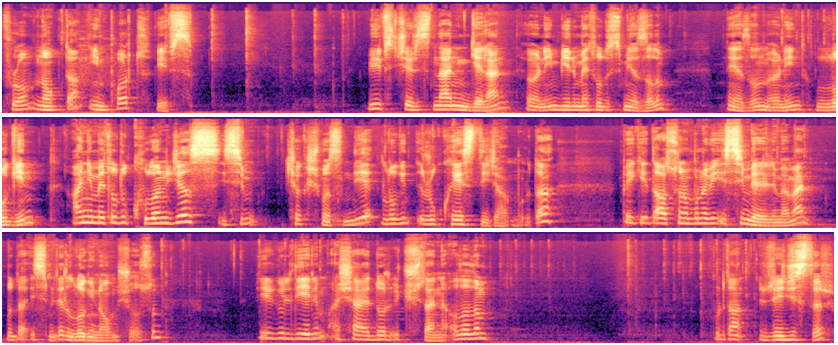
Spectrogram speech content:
From nokta import views. Views içerisinden gelen örneğin bir metod ismi yazalım. Ne yazalım? Örneğin login. Aynı metodu kullanacağız isim çakışmasın diye login request diyeceğim burada. Peki daha sonra buna bir isim verelim hemen. Bu da ismi de login olmuş olsun. Virgül diyelim aşağıya doğru 3 tane alalım. Buradan register.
